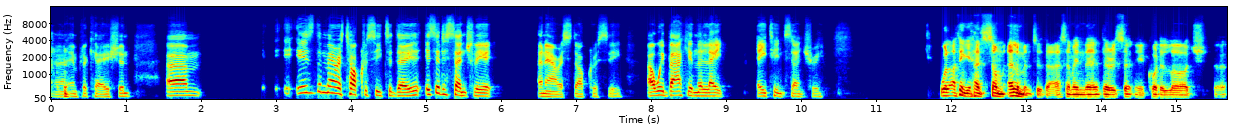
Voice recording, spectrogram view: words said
uh, implication. Um, is the meritocracy today? Is it essentially an aristocracy? Are we back in the late 18th century? Well, I think it has some element of that. I mean, there, there is certainly quite a large uh,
